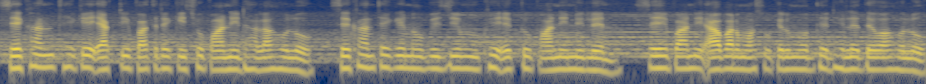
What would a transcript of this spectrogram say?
সেখান থেকে একটি পাত্রে কিছু পানি ঢালা হলো। সেখান থেকে নবীজি মুখে একটু পানি নিলেন। সেই পানি আবার মশকের মধ্যে ঢেলে দেওয়া হলো।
